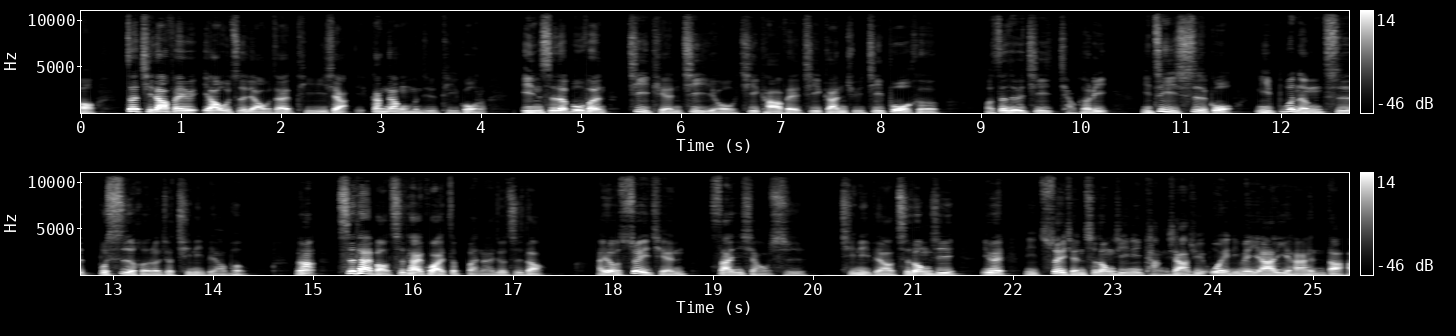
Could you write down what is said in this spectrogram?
哦，这其他非药物治疗，我再提一下。刚刚我们已经提过了，饮食的部分，忌甜、忌油、忌咖啡、忌柑橘、忌薄荷，啊，甚至忌巧克力。你自己试过，你不能吃，不适合了就请你不要碰。那吃太饱、吃太快，这本来就知道。还有睡前三小时，请你不要吃东西，因为你睡前吃东西，你躺下去，胃里面压力还很大，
